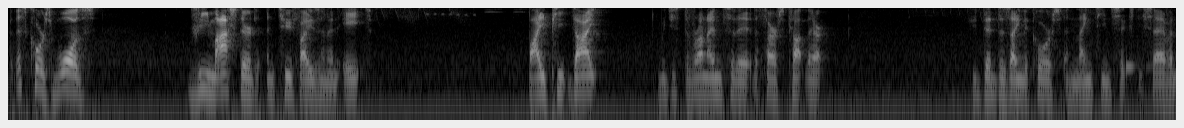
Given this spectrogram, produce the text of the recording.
But this course was remastered in 2008 by Pete Dye. We just run into the, the first cut there. Who did design the course in 1967.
